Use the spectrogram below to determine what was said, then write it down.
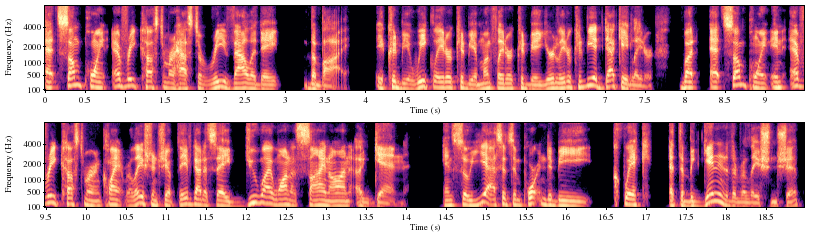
at some point, every customer has to revalidate the buy. It could be a week later, could be a month later, could be a year later, could be a decade later. But at some point in every customer and client relationship, they've got to say, Do I want to sign on again? And so, yes, it's important to be quick at the beginning of the relationship,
